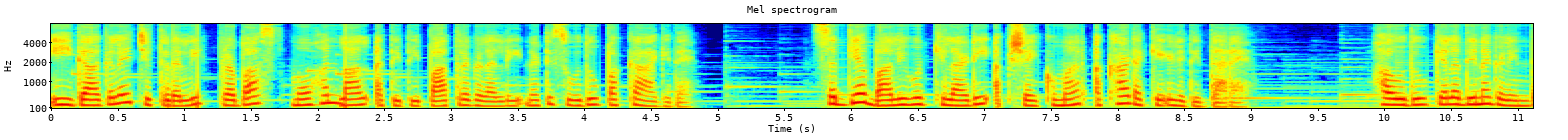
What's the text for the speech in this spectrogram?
ಈಗಾಗಲೇ ಚಿತ್ರದಲ್ಲಿ ಪ್ರಭಾಸ್ ಮೋಹನ್ ಲಾಲ್ ಅತಿಥಿ ಪಾತ್ರಗಳಲ್ಲಿ ನಟಿಸುವುದು ಪಕ್ಕಾ ಆಗಿದೆ. ಸದ್ಯ ಬಾಲಿವುಡ್ ಕಿಲಾಡಿ ಅಕ್ಷಯ್ ಕುಮಾರ್ ಅಖಾಡಕ್ಕೆ ಇಳಿದಿದ್ದಾರೆ. ಹೌದು, ಕೆಲ ದಿನಗಳಿಂದ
